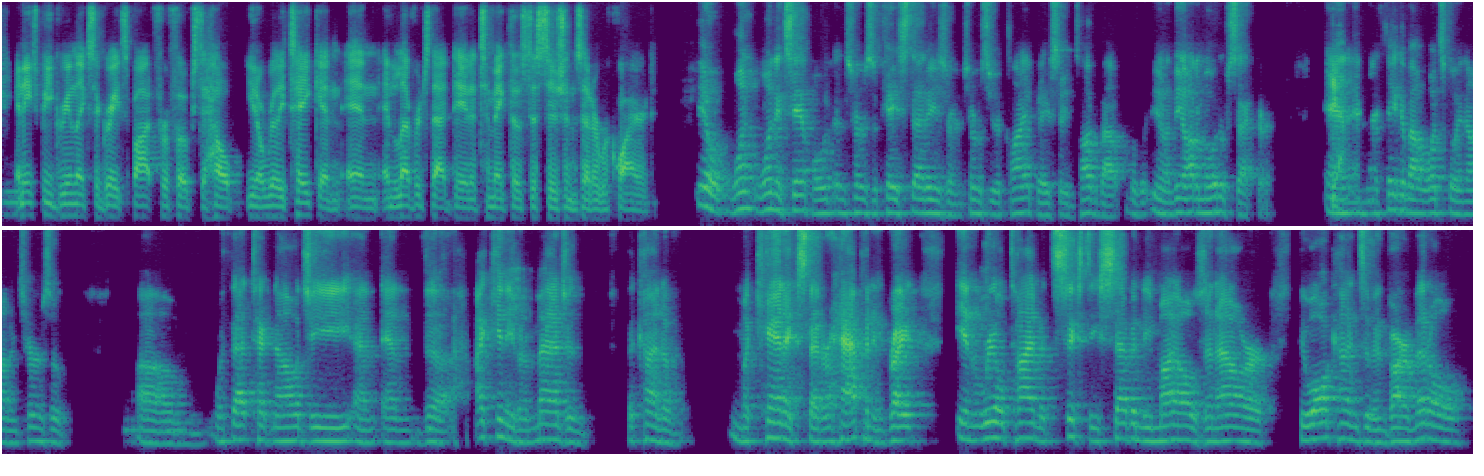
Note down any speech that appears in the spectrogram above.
and HPE GreenLake's a great spot for folks to help, you know, really take and and and leverage that data to make those decisions that are required you know, one one example in terms of case studies or in terms of your client base that you talk about, you know, the automotive sector. And, yeah. and I think about what's going on in terms of um, with that technology and and the I can't even imagine the kind of mechanics that are happening right in real time at 60 70 miles an hour through all kinds of environmental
